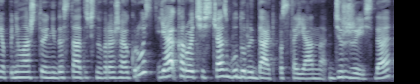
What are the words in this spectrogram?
я поняла, что я недостаточно выражаю грусть. Я, короче, сейчас буду рыдать постоянно. Держись, да?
